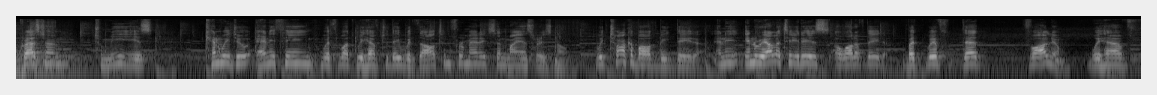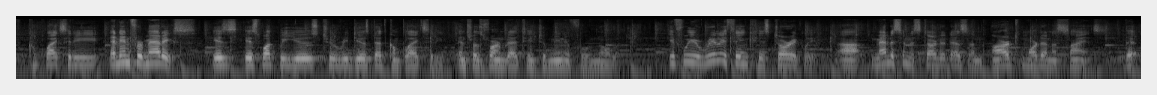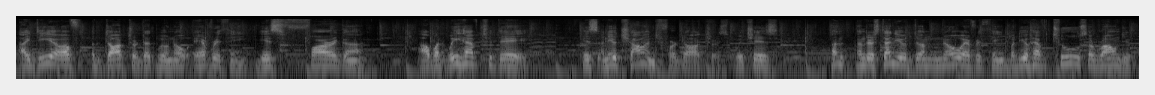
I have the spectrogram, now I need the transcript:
question to me is, can we do anything with what we have today without informatics? And my answer is no. We talk about big data, and in reality it is a lot of data. But with that volume, we have complexity, and informatics is, is what we use to reduce that complexity and transform that into meaningful knowledge. If we really think historically, uh, medicine started as an art more than a science. The idea of a doctor that will know everything is far gone. Uh, what we have today is a new challenge for doctors, which is un understand you don't know everything, but you have tools around you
